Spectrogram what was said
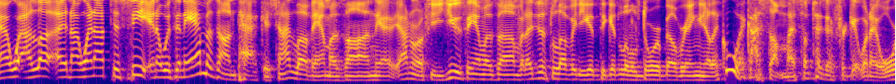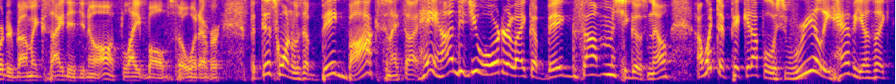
And I, I lo- and I went out to see, and it was an Amazon package. I love Amazon. I don't know if you use Amazon, but I just love it. You get to get a little doorbell ring, and you're like, "Oh, I got something." I, sometimes I forget what I ordered, but I'm excited. You know, oh, it's light bulbs or whatever. But this one was a big box, and I thought, "Hey, hon, did you order like a big something?" She goes, "No." I went to pick it up. It was really heavy. I was like,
